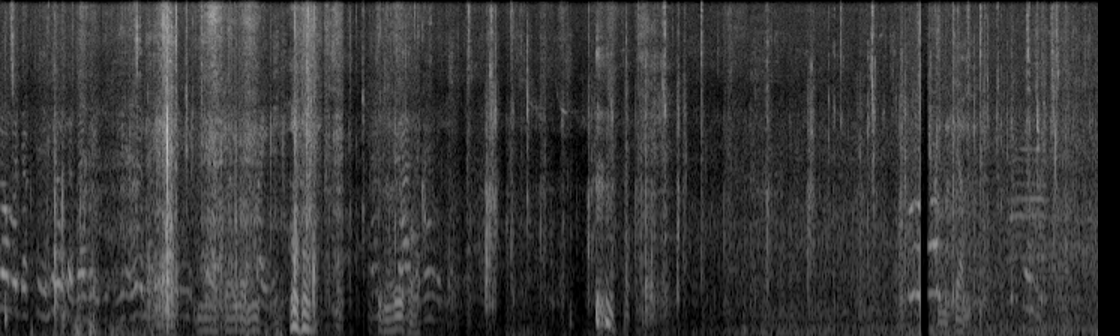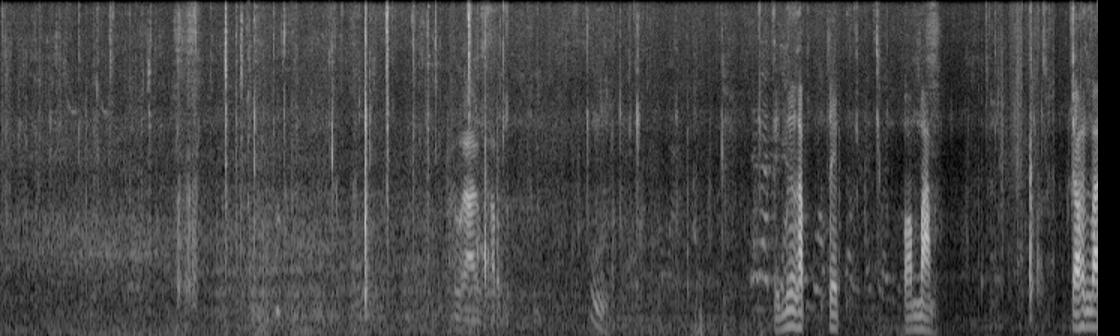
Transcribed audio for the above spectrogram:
ก็มันจะคืนเท่ากับเราไปกินเลยผมกินแจ่ม ตัวอาครับ ฝีมือครับเสร็จหอมหม่ำเจ้าเพิ่นว่า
